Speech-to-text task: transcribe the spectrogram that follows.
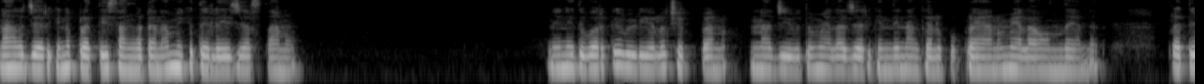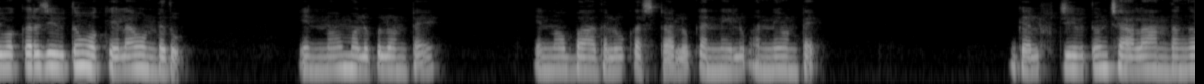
నాకు జరిగిన ప్రతి సంఘటన మీకు తెలియజేస్తాను. నేను ఇదివరకే వీడియోలో చెప్పాను నా జీవితం ఎలా జరిగింది నా గలుపు ప్రయాణం ఎలా ఉంది అన్నది. ప్రతి ఒక్కరి జీవితం ఒకేలా ఉండదు. ఎన్నో మలుపులు ఉంటాయి ఎన్నో బాధలు కష్టాలు కన్నీళ్ళు అన్నీ ఉంటాయి. గల్ఫ్ జీవితం చాలా అందంగా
